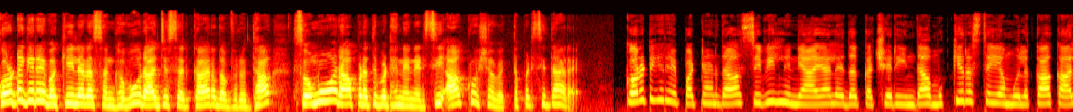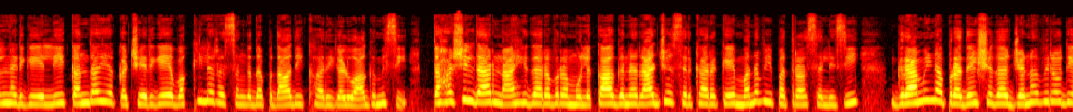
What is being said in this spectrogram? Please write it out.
ಕೊರಟಗೆರೆ ವಕೀಲರ ಸಂಘವು ರಾಜ್ಯ ಸರ್ಕಾರದ ವಿರುದ್ಧ ಸೋಮವಾರ ಪ್ರತಿಭಟನೆ ನಡೆಸಿ ಆಕ್ರೋಶ ವ್ಯಕ್ತಪಡಿಸಿದ್ದಾರೆ. ಕೊರಟಗೆರೆ ಪಟ್ಟಣದ ಸಿವಿಲ್ ನ್ಯಾಯಾಲಯದ ಕಚೇರಿಯಿಂದ ಮುಖ್ಯ ರಸ್ತೆಯ ಮೂಲಕ ಕಾಲ್ನಡಿಗೆಯಲ್ಲಿ ಕಂದಾಯ ಕಚೇರಿಗೆ ವಕೀಲರ ಸಂಘದ ಪದಾಧಿಕಾರಿಗಳು ಆಗಮಿಸಿ, ತಹಶೀಲ್ದಾರ್ ನಾಹಿದಾರ್ ಅವರ ಮೂಲಕ ಗಣರಾಜ್ಯ ಸರ್ಕಾರಕ್ಕೆ ಮನವಿ ಪತ್ರ ಸಲ್ಲಿಸಿ, ಗ್ರಾಮೀಣ ಪ್ರದೇಶದ ಜನವಿರೋಧಿ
